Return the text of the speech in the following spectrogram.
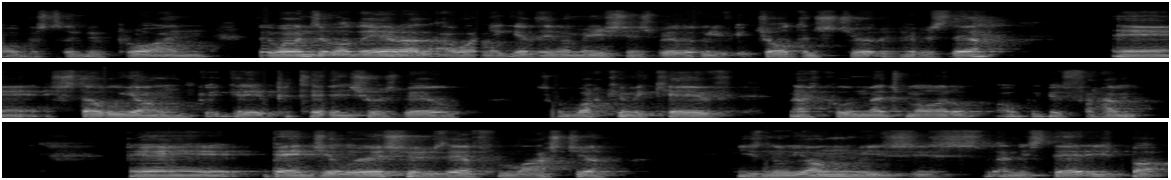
obviously, we brought in the ones that were there. I, I, want to give them a mention as well. You've got Jordan Stewart who was there, uh, still young, got great potential as well. So working with Kev, Nico, and Midge Miller will, will be good for him. Uh, Benji Lewis, who was there from last year, he's no young. He's, he's in his thirties, but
